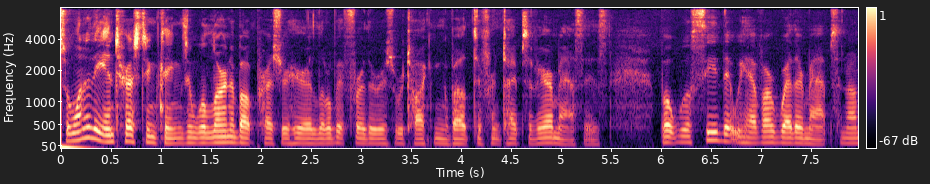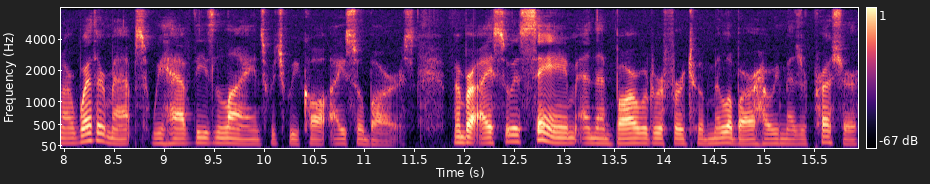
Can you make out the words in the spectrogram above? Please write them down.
So one of the interesting things, and we'll learn about pressure here a little bit further as we're talking about different types of air masses, but we'll see that we have our weather maps, and on our weather maps we have these lines which we call isobars. Remember iso is same, and then bar would refer to a millibar, how we measure pressure.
